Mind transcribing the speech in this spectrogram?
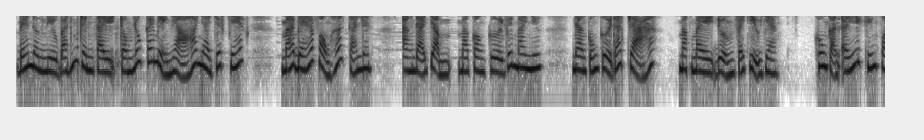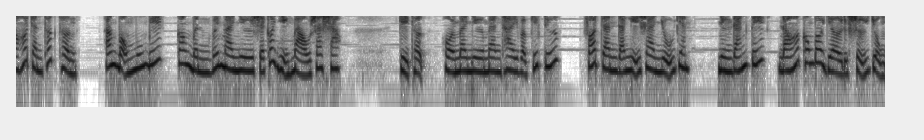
bé nâng niều bánh trên tay trong lúc cái miệng nhỏ nhai chớp chét. Má bé phồng hết cả lên, ăn đã chậm mà còn cười với Mai Như. Nàng cũng cười đáp trả, mặt mày đượm vẻ dịu dàng. Khung cảnh ấy khiến Phó tranh thất thần, hắn bỗng muốn biết con mình với Mai Như sẽ có diện mạo ra sao. Kỳ thật, hồi Mai Như mang thai vào kiếp trước, Phó tranh đã nghĩ ra nhũ danh, nhưng đáng tiếc nó không bao giờ được sử dụng.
